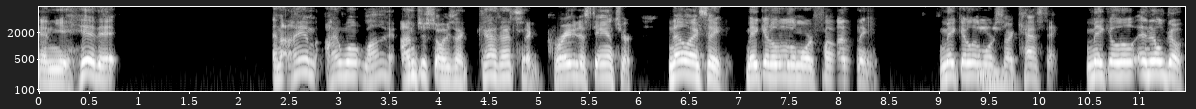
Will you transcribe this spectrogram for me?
and you hit it, and I am, I won't lie. I'm just always like, God, that's the greatest answer. Now I say, make it a little more funny, make it a little mm more mm-hmm. sarcastic, make it a little, and it'll go,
